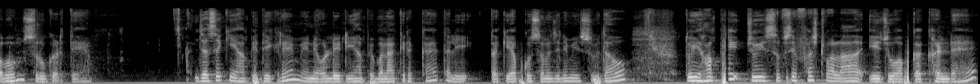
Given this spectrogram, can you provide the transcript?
अब हम शुरू करते हैं। जैसे कि यहाँ पे देख रहे हैं, मैंने ऑलरेडी यहाँ पे बना के रखा है ताकि ताकि आपको समझने में सुविधा हो। तो यहाँ पे जो ये सबसे फ़र्स्ट वाला, ये जो आपका खंड है,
